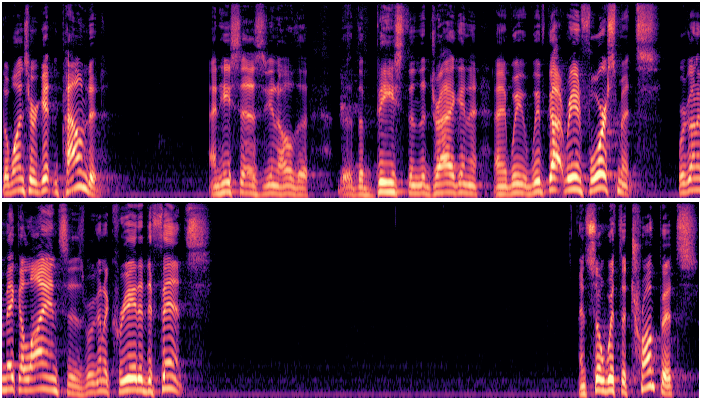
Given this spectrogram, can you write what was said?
the ones who are getting pounded. And he says, you know, the, the, the beast and the dragon, and we, we've got reinforcements. We're going to make alliances. We're going to create a defense. And so with the trumpets,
